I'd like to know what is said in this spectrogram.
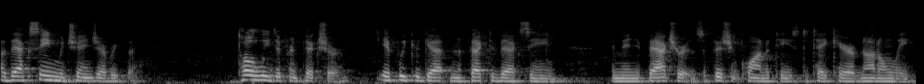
a vaccine would change everything. Totally different picture. If we could get an effective vaccine and manufacture it in sufficient quantities to take care of not only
